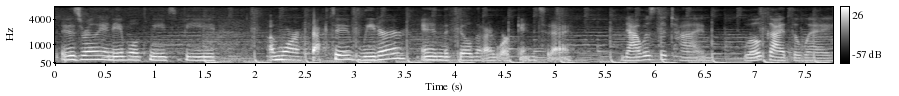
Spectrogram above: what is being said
It has really enabled me to be a more effective leader in the field that I work in today. Now is the time. We'll guide the way.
